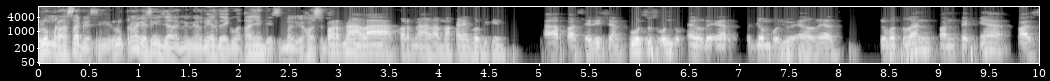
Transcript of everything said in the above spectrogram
Lu merasa gak sih? Lu pernah gak sih ngejalanin LDR? Deh gue tanya deh sebagai host. Pernah lah, pernah lah. Makanya gue bikin apa series yang khusus untuk LDR, pejomblo LDR. Kebetulan fun fact-nya pas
